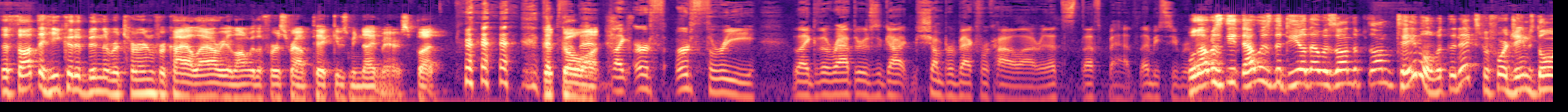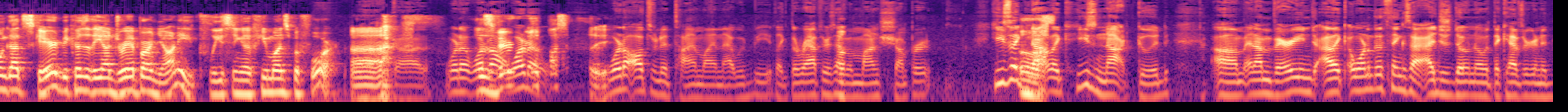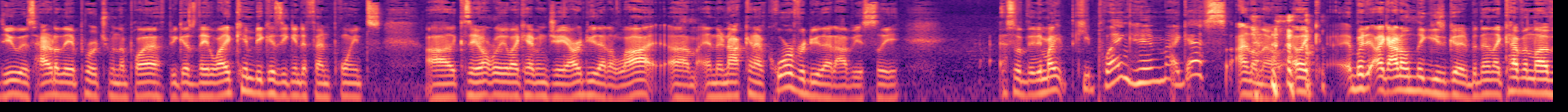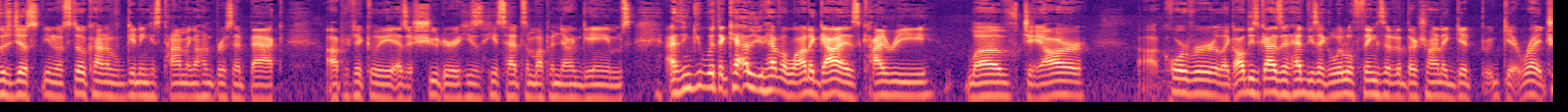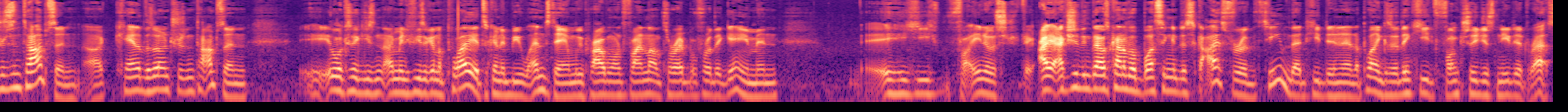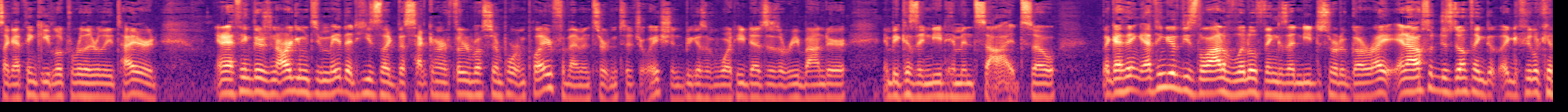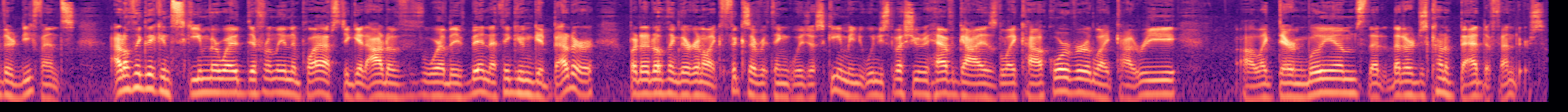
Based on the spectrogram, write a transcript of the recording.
The thought that he could have been the return for Kyle Lowry along with a first round pick gives me nightmares. But go that, on. Like Earth Earth three like the Raptors got Shumpert back for Kyle Lowry. That's that's bad. That'd be super. Well, bad. that was the that was the deal that was on the on the table with the Knicks before James Dolan got scared because of the Andrea Bargnani fleecing a few months before. Uh, Oh, God, what a it what was a, very what a, possibility. what an alternate timeline that would be. Like the Raptors have Iman Shumpert. He's like Ugh. not like he's not good. Um, and I'm very I like one of the things I, I just don't know what the Cavs are gonna do is how do they approach him in the playoff because they like him because he can defend points. Because they don't really like having J.R. do that a lot, um, and they're not gonna have Korver do that obviously. So they might keep playing him, I guess. I don't know. like, but like I don't think he's good. But then like Kevin Love is just you know still kind of getting his timing 100 percent back uh, particularly as a shooter. He's he's had some up and down games. I think you, with the Cavs, you have a lot of guys: Kyrie, Love, J.R., uh, Korver, like all these guys that have these like little things that they're trying to get get right. Tristan Thompson, uh, Canada's own Tristan Thompson. It looks like he's. I mean, if he's going to play, it's going to be Wednesday, and we probably won't find out until right before the game. And he, he, you know, I actually think that was kind of a blessing in disguise for the team that he didn't end up playing because I think he functionally just needed rest. Like I think he looked really, really tired, and I think there's an argument to be made that he's like the second or third most important player for them in certain situations because of what he does as a rebounder and because they need him inside. So, like I think I think you have these a lot of little things that need to sort of go right, and I also just don't think that like if you look at their defense, I don't think they can scheme their way differently in the playoffs to get out of where they've been. I think you can get better, but I don't think they're gonna like fix everything with just scheming. When you especially when you have guys like Kyle Korver, like Kyrie, uh, like Deron Williams, that that are just kind of bad defenders.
